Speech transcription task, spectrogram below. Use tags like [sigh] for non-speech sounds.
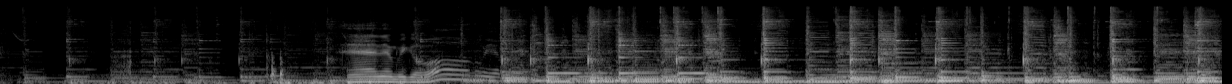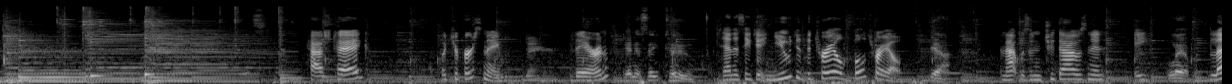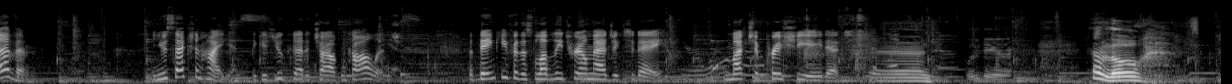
And then we go all the way up there. Hashtag. What's your first name? Darren. Darren. Tennessee two. Tennessee. 2. And you did the trail, full trail. Yeah, And that was in 2008. eleven. 11. And you section hike because you got a child in college. But thank you for this lovely trail magic today. Much appreciated. And Blue deer. hello.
